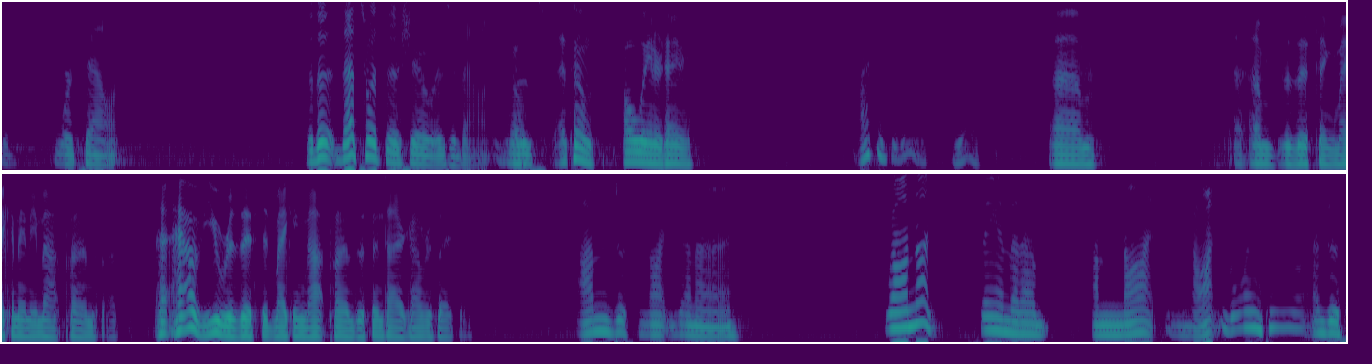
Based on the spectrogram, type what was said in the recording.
it works out. So that's what the show is about. Well, Was that sounds wholly entertaining. I think it is. Yeah. Um, I'm resisting making any knot puns. H- how have you resisted making knot puns this entire conversation? I'm just not gonna. Well, I'm not saying that I'm. I'm not not going to. I'm just.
